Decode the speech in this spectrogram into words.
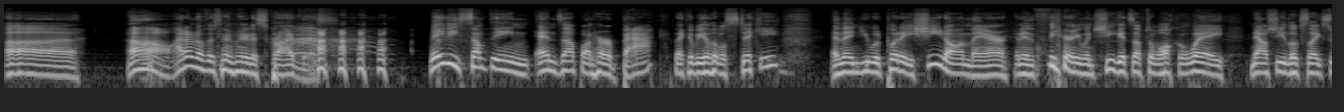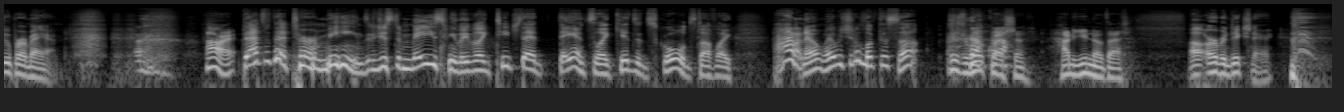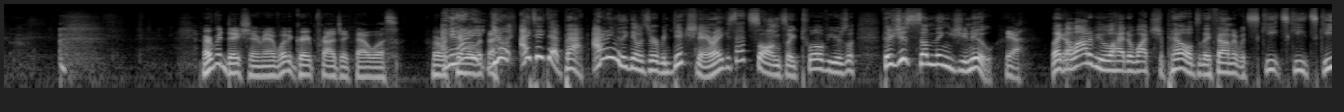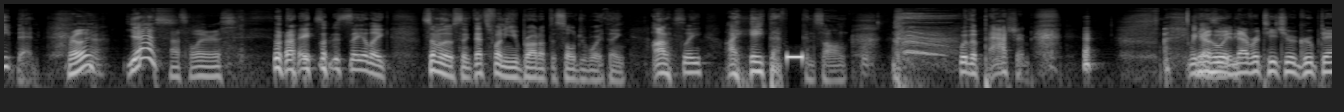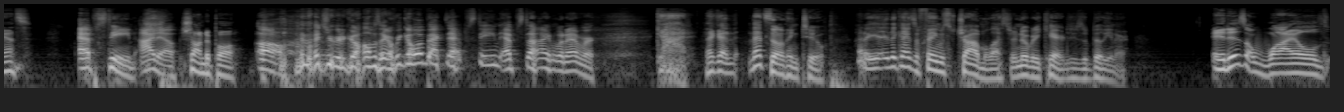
uh, oh, I don't know if there's any way to describe this. Maybe something ends up on her back that could be a little sticky. And then you would put a sheet on there, and in theory, when she gets up to walk away, now she looks like Superman. All right. That's what that term means. It just amazed me. They like teach that dance to like kids in school and stuff. Like, I don't know. Maybe we should have looked this up. Here's a real question. How do you know that? Uh, Urban Dictionary. Urban Dictionary, man. What a great project that was. I mean, I, that. you know. I take that back. I don't even think that was Urban Dictionary, right? Because that song's like 12 years old. There's just some things you knew. yeah. Like a lot of people had to watch Chappelle until they found out what skeet, skeet, skeet meant. Really? Yes. That's hilarious. right? So to say like some of those things. That's funny you brought up the Soulja Boy thing. Honestly, I hate that fucking song with a passion. You know who would never teach you a group dance? Epstein. I know. Sean DePaul. Oh, I thought you were gonna go. I was like, are we going back to Epstein, Epstein, whatever? God, that guy. That's the other thing too. I mean, the guy's a famous child molester. Nobody cared. He's a billionaire. It is a wild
